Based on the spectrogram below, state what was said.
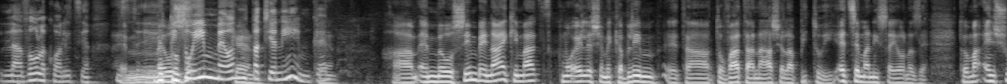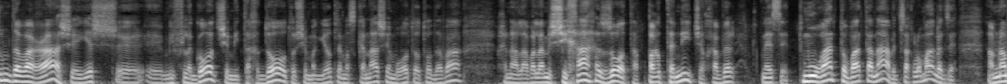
לעבור לקואליציה? הם פיתויים מאוד כן. פתייניים, כן? כן. הם מאוסים בעיניי כמעט כמו אלה שמקבלים את טובת ההנאה של הפיתוי, עצם הניסיון הזה. כלומר, אין שום דבר רע שיש אה, אה, מפלגות שמתאחדות או שמגיעות למסקנה שהן רואות אותו דבר וכן הלאה, אבל המשיכה הזאת, הפרטנית של חבר כנסת, תמורת טובת הנאה, וצריך לומר את זה. אמנם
